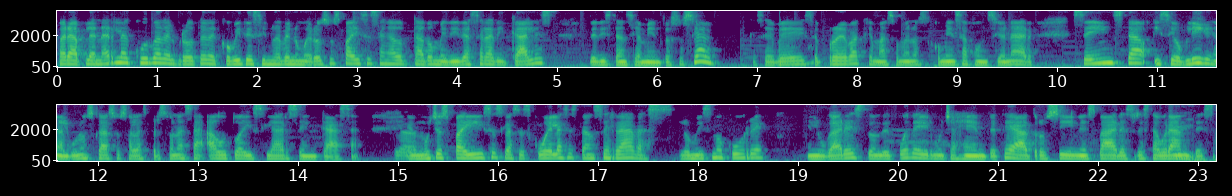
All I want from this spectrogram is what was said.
Para aplanar la curva del brote de COVID-19, numerosos países han adoptado medidas radicales de distanciamiento social que se ve y se prueba que más o menos comienza a funcionar. Se insta y se obliga en algunos casos a las personas a autoaislarse en casa. En muchos países las escuelas están cerradas. Lo mismo ocurre en lugares donde puede ir mucha gente, teatros, cines, bares, restaurantes.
